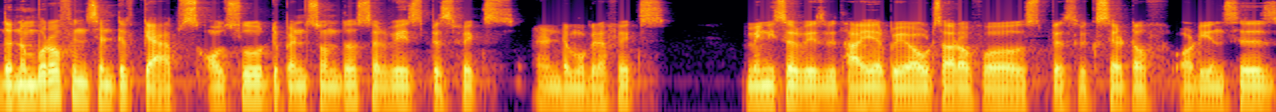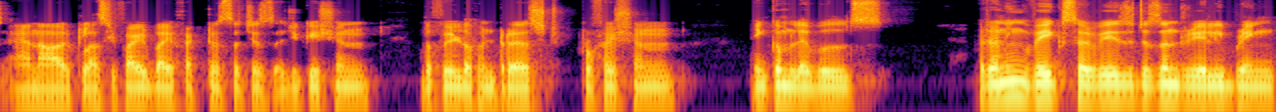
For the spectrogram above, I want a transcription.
The number of incentive caps also depends on the survey specifics and demographics. Many surveys with higher payouts are of a specific set of audiences and are classified by factors such as education, the field of interest, profession, income levels. Running vague surveys doesn't really bring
